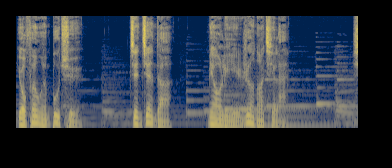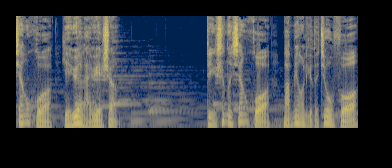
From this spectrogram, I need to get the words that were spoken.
又分文不取。渐渐的，庙里热闹起来，香火也越来越盛。鼎盛的香火把庙里的旧佛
